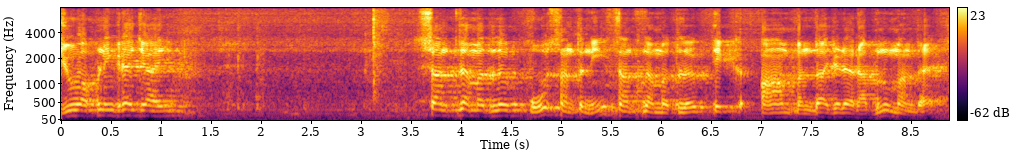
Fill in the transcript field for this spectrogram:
ਜੋ ਆਪਣੇ ਗ੍ਰਹਿ ਜਾਏ। ਸੰਤ ਦਾ ਮਤਲਬ ਉਹ ਸੰਤ ਨਹੀਂ, ਸੰਤ ਦਾ ਮਤਲਬ ਇੱਕ ਆਮ ਬੰਦਾ ਜਿਹੜਾ ਰੱਬ ਨੂੰ ਮੰਨਦਾ ਹੈ,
